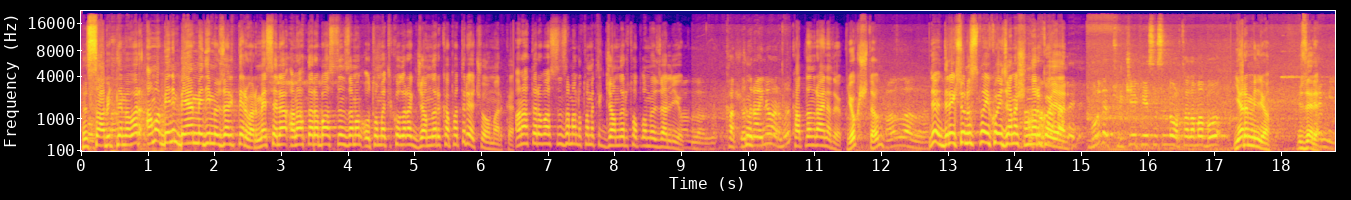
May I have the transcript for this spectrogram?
Hız sabitleme var ama benim beğenmediğim özellikleri var. Mesela anahtara bastığın zaman otomatik olarak camları kapatır ya çoğu marka. Anahtara bastığın zaman otomatik camları toplama özelliği yok. Allah Allah. Katlanır ayna var mı? Katlanır ayna da yok. Yok işte oğlum. Allah Allah. Değil mi? Direksiyon ısıtmayı koyacağına şunları koy yani. Burada Türkiye piyasasında ortalama bu Yarım milyon üzeri. yarım milyon.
